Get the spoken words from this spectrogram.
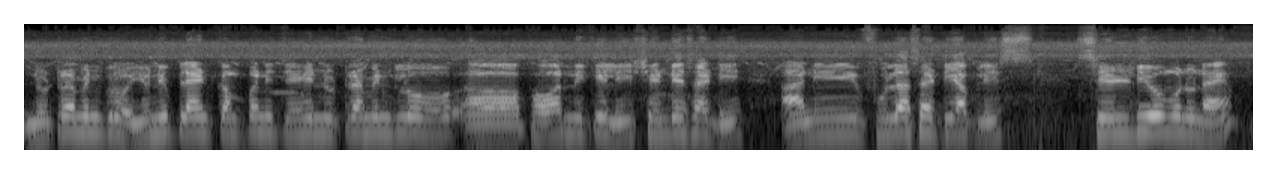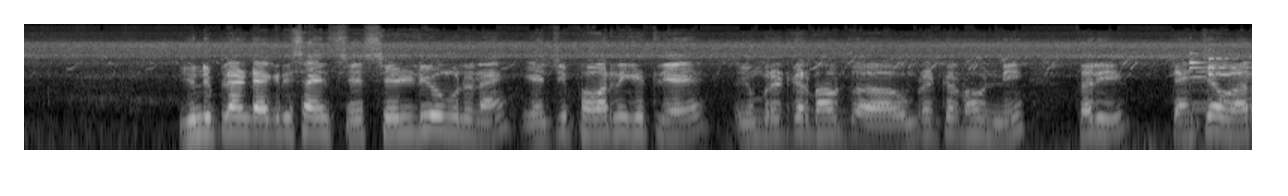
न्यूट्रामिन ग्रो युनिप्लॅन्ट कंपनीचे हे न्यूट्रामिन ग्लो फवारणी केली शेंडेसाठी आणि फुलासाठी आपली सेल्डिओ म्हणून आहे. युनिप्लॅन्ट ॲग्री सायन्सचे सेल्डिओ म्हणून आहे. यांची फवारणी घेतली आहे. उमरेडकर भाऊ उमरेडकर भाऊंनी. तरी त्यांच्यावर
